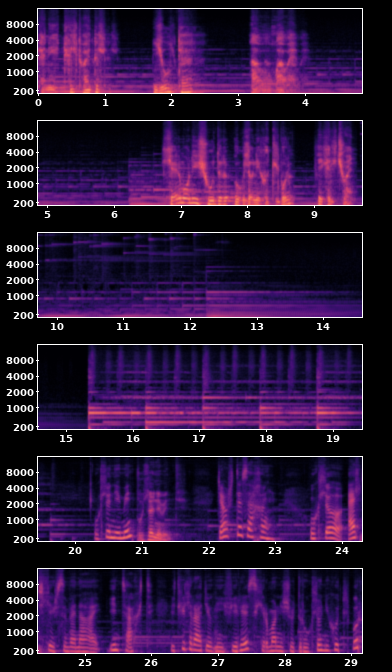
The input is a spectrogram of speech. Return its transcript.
Таны ихтгэлт байдал юутай аавгаавэ. Хермоны шүүдэр өглөөний хөтөлбөр эхэлж байна. Өглөөний минь Өглөөний мэнд. Жавартай сайхан өглөө айлчлал ирсэн байна. Энэ цагт Итгэл радиогийн эфирээс хермоны шүдэр өглөөний хөтөлбөр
